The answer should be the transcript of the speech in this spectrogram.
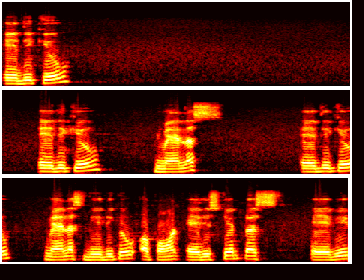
ए दी क्यूब ए दी क्यूब माइनस ए दी क्यूब माइनस बी दी क्यूब अपॉन ए दी square plus a B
